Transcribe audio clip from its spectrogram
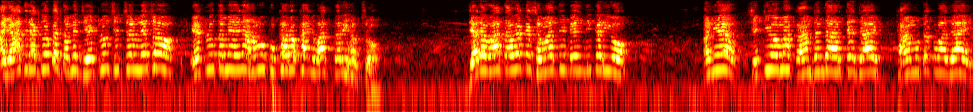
આ યાદ રાખજો કે તમે જેટલું શિક્ષણ લેશો, એટલું તમે એના સામું ફુખારો ખાઈને વાત કરી શકશો જ્યારે વાત આવે કે સમાજની બેન દીકરીઓ, અન્ય સિટીઓમાં કામ ધંધા અર્થે જાય ઠામ ઉટકવા જાય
